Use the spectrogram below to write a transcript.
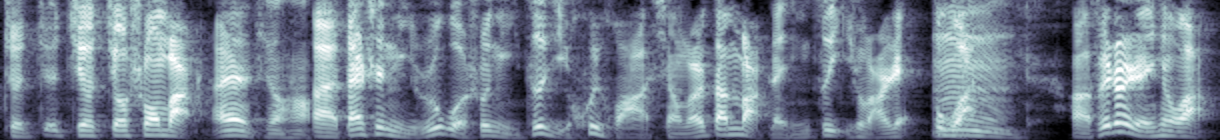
这这教教双板儿，哎挺好，哎，但是你如果说你自己会滑，想玩单板的，你自己去玩去，不管。嗯。啊，非常人性化。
